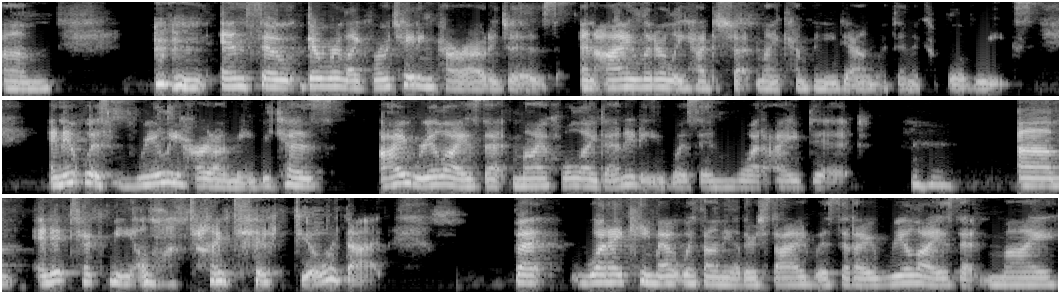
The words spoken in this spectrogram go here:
Um, and so there were like rotating power outages, and I literally had to shut my company down within a couple of weeks. And it was really hard on me because I realized that my whole identity was in what I did. Mm-hmm. Um, and it took me a long time to deal with that. But what I came out with on the other side was that I realized that my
